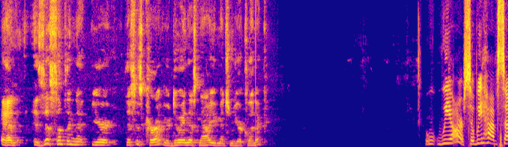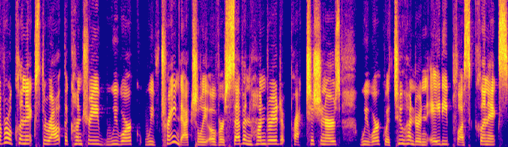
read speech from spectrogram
And is this something that you're this is current? You're doing this now? You mentioned your clinic. We are. So we have several clinics throughout the country. We work, we've trained actually over 700 practitioners. We work with 280 plus clinics.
